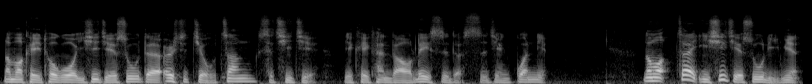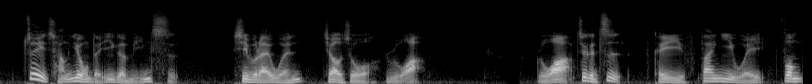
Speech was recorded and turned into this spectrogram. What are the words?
那么，可以透过以西结书的二十九章十七节，也可以看到类似的时间观念。那么，在以西结书里面最常用的一个名词，希伯来文叫做“鲁啊”。鲁啊这个字可以翻译为“风”。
